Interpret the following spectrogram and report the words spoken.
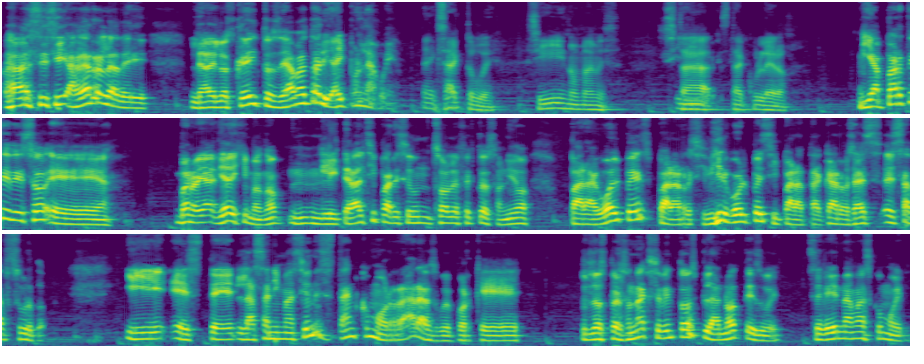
Ah, sí, sí, agarra la de, la de los créditos de Avatar y ahí ponla, güey. Exacto, güey. Sí, no mames. está, está culero. Y aparte de eso, eh, bueno, ya, ya dijimos, ¿no? Literal sí parece un solo efecto de sonido para golpes, para recibir golpes y para atacar. O sea, es, es absurdo. Y este, las animaciones están como raras, güey, porque pues, los personajes se ven todos planotes, güey. Se ve nada más como el,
